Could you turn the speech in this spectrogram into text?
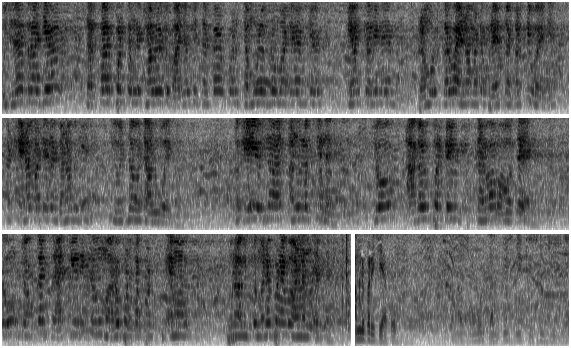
ગુજરાત રાજ્ય સરકાર પણ તમને ખ્યાલ હોય તો ભાજપની સરકાર પણ સમૂહ લગ્નો માટે એમ કે કેમ કરીને પ્રમોટ કરવા એના માટે પ્રયત્ન કરતી હોય છે અને એના માટે એને ઘણા બધી યોજનાઓ ચાલુ હોય છે. તો એ યોજના અનુલક્ષીને જો આગળ ઉપર કંઈ કરવામાં આવશે તો હું ચોક્કસ રાજકીય રીતે હું મારો પણ સપોર્ટ એમાં પુરાવીશ તો મને પણ એવો આનંદ થશે. અમને પરિચય આપો. કલ્પેશભાઈ કેશવજી છે.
